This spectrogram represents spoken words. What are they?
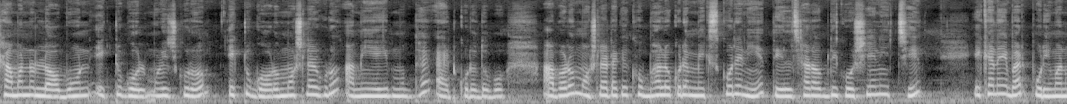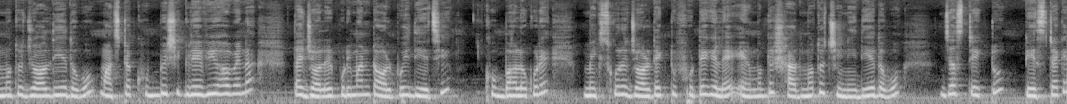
সামান্য লবণ, একটু গোলমরিচ গুঁড়ো, একটু গরম মশলার গুঁড়ো আমি এই মধ্যে অ্যাড করে দেবো। আবারও মশলাটাকে খুব ভালো করে মিক্স করে নিয়ে তেল ছাড়া অবধি কষিয়ে নিচ্ছি। এখানে এবার পরিমাণ মতো জল দিয়ে দেবো। মাছটা খুব বেশি গ্রেভি হবে না, তাই জলের পরিমাণটা অল্পই দিয়েছি। খুব ভালো করে মিক্স করে জলটা একটু ফুটে গেলে এর মধ্যে স্বাদ মতো চিনি দিয়ে দেবো। জাস্ট একটু টেস্টটাকে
